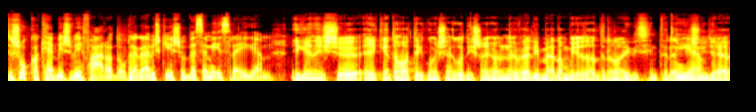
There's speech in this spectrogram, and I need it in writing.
sokkal kevésbé fáradok, legalábbis később veszem észre, igen. Igen, és egyébként a hatékonyságot is nagyon növeli, mert amúgy az adrenalin szintet is ugye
